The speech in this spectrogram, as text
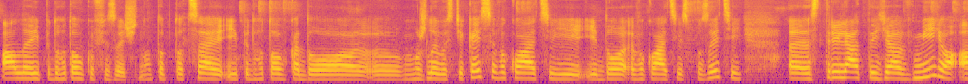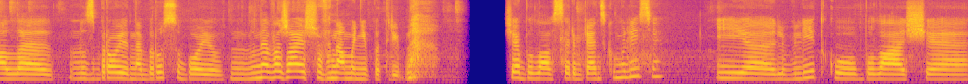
але й підготовку фізичну. Тобто це і підготовка до е, можливості кейс евакуації, і до евакуації з позицій. Е, Стріляти я вмію, але зброю не беру з собою. Не вважаю, що вона мені потрібна. Ще була в Серебрянському лісі, і влітку була ще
